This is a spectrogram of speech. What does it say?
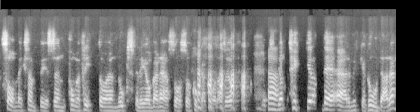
som exempelvis en pommes frites och en oxfilé och bearnaisesås och Coca-Cola. jag, ja. jag tycker att det är mycket godare.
